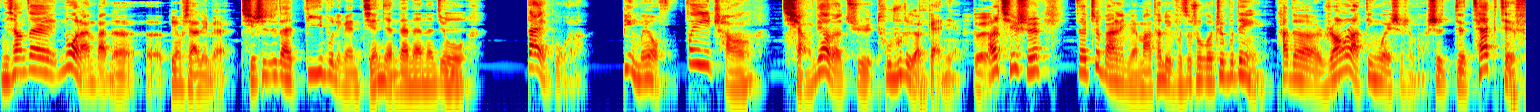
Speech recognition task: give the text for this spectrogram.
你像在诺兰版的呃蝙蝠侠里面，其实就在第一部里面简简单单的就嗯带过了，并没有非常强调的去突出这个概念。对而其实在这版里面，马特里夫斯说过，这部电影它的 genre 定位是什么？是 detective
